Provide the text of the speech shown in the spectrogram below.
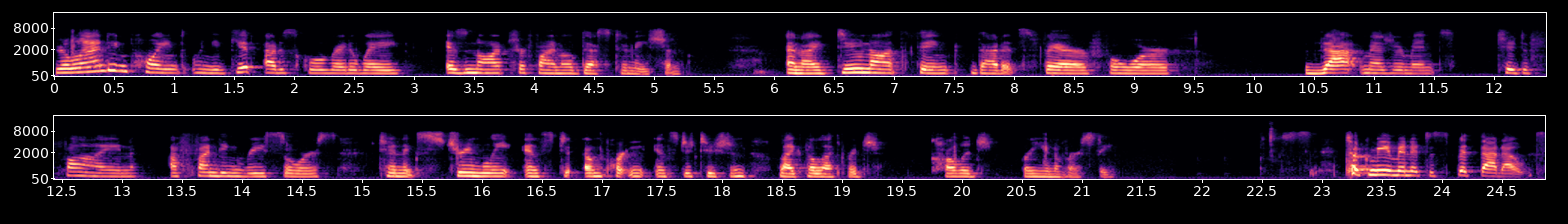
your landing point when you get out of school right away is not your final destination. And I do not think that it's fair for that measurement to define a funding resource to an extremely inst- important institution like the Lethbridge College or University. Took me a minute to spit that out.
